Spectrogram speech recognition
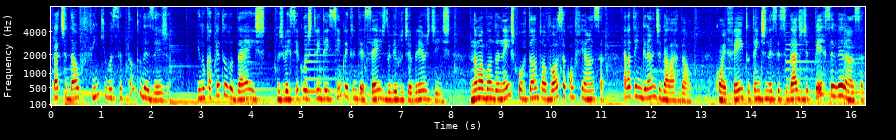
para te dar o fim que você tanto deseja. E no capítulo 10, nos versículos 35 e 36 do livro de Hebreus, diz: Não abandoneis, portanto, a vossa confiança, ela tem grande galardão. Com efeito, tendes necessidade de perseverança,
